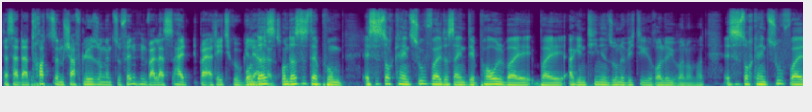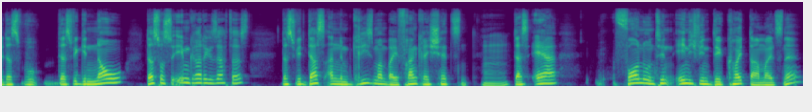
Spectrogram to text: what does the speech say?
dass er da trotzdem schafft, Lösungen zu finden, weil er es halt bei Atletico und gelernt das, hat. und das ist der Punkt. Es ist doch kein Zufall, dass ein De Paul bei, bei Argentinien so eine wichtige Rolle übernommen hat. Es ist doch kein Zufall, dass, wo, dass wir genau das, was du eben gerade gesagt hast, dass wir das an einem Griezmann bei Frankreich schätzen. Mhm. Dass er vorne und hinten, ähnlich wie ein Decoit damals, ne?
